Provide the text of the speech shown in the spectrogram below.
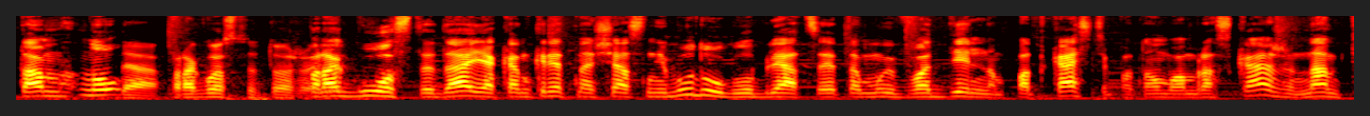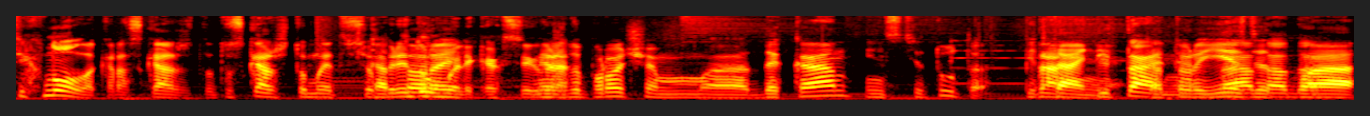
там, ну, Да, про ГОСТы тоже. про ГОСТы, да, я конкретно сейчас не буду углубляться, это мы в отдельном подкасте потом вам расскажем. Нам технолог расскажет, а то скажет, что мы это все Который, придумали, как всегда. Между прочим, э, декан института питания, питания, который да, ездит да, да.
